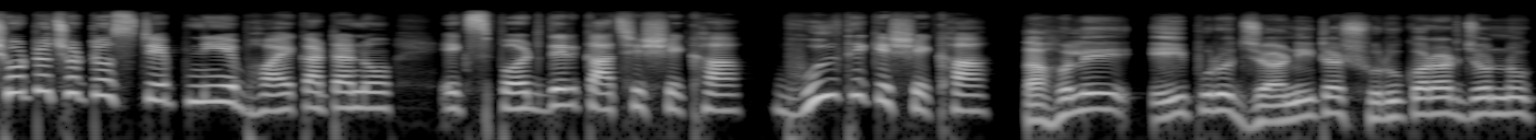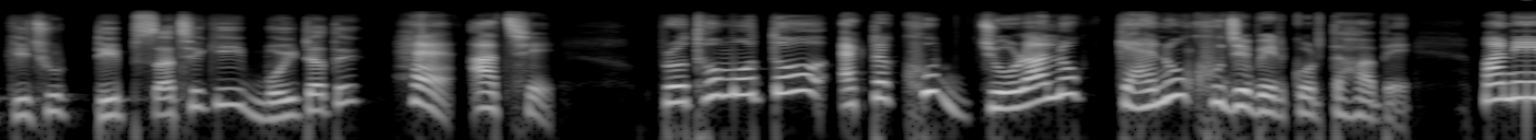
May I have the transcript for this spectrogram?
ছোট ছোট স্টেপ নিয়ে ভয় কাটানো এক্সপার্টদের কাছে শেখা ভুল থেকে শেখা। তাহলে এই পুরো জার্নিটা শুরু করার জন্য কিছু টিপস আছে কি বইটাতে? হ্যাঁ আছে। প্রথমত একটা খুব জোরালো কেন খুঁজে বের করতে হবে। মানে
